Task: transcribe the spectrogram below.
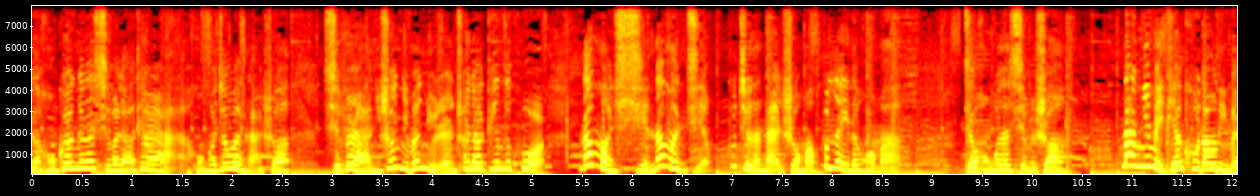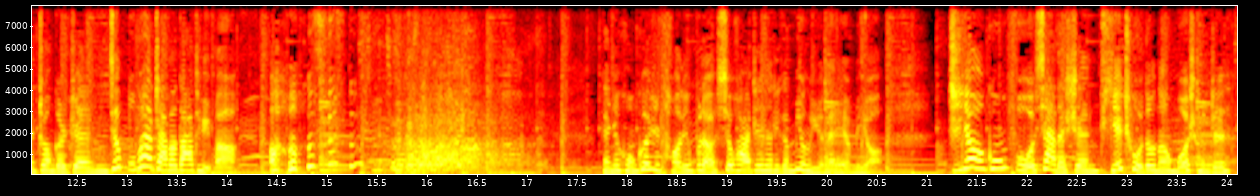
个红坤跟他媳妇聊天啊，红坤就问他说：“媳妇儿啊，你说你们女人穿条钉子裤那么细那么紧，不觉得难受吗？不勒得慌吗？”结果红坤的媳妇说：“那你每天裤裆里面装根针，你就不怕扎到大腿吗？”啊。感觉红坤是逃离不了绣花针的这个命运了，有没有？只要功夫下得深，铁杵都能磨成针。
